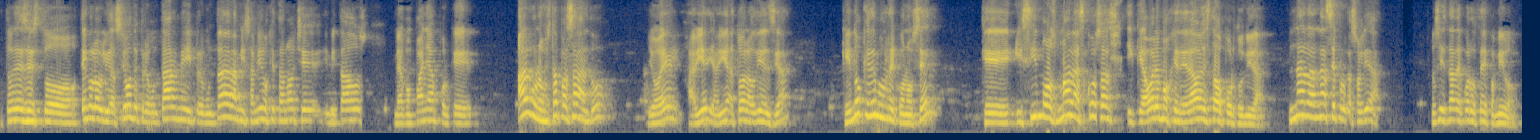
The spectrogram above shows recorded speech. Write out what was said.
Entonces, esto, tengo la obligación de preguntarme y preguntar a mis amigos que esta noche, invitados, me acompañan porque algo nos está pasando, Joel, Javier y a, mí, a toda la audiencia, que no queremos reconocer que hicimos malas cosas y que ahora hemos generado esta oportunidad. Nada nace por casualidad. No sé si están de acuerdo ustedes conmigo,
